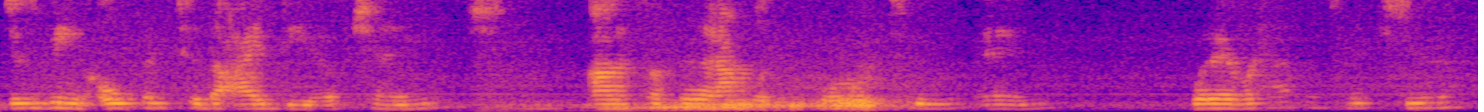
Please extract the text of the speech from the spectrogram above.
just being open to the idea of change, uh, something that I'm looking forward to, and whatever happens next year, it'll be good.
